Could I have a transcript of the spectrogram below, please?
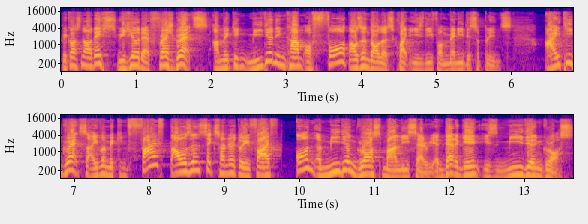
Because nowadays we hear that fresh grads are making median income of $4,000 quite easily for many disciplines. IT grads are even making 5,625 on a median gross monthly salary, and that again is median gross.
